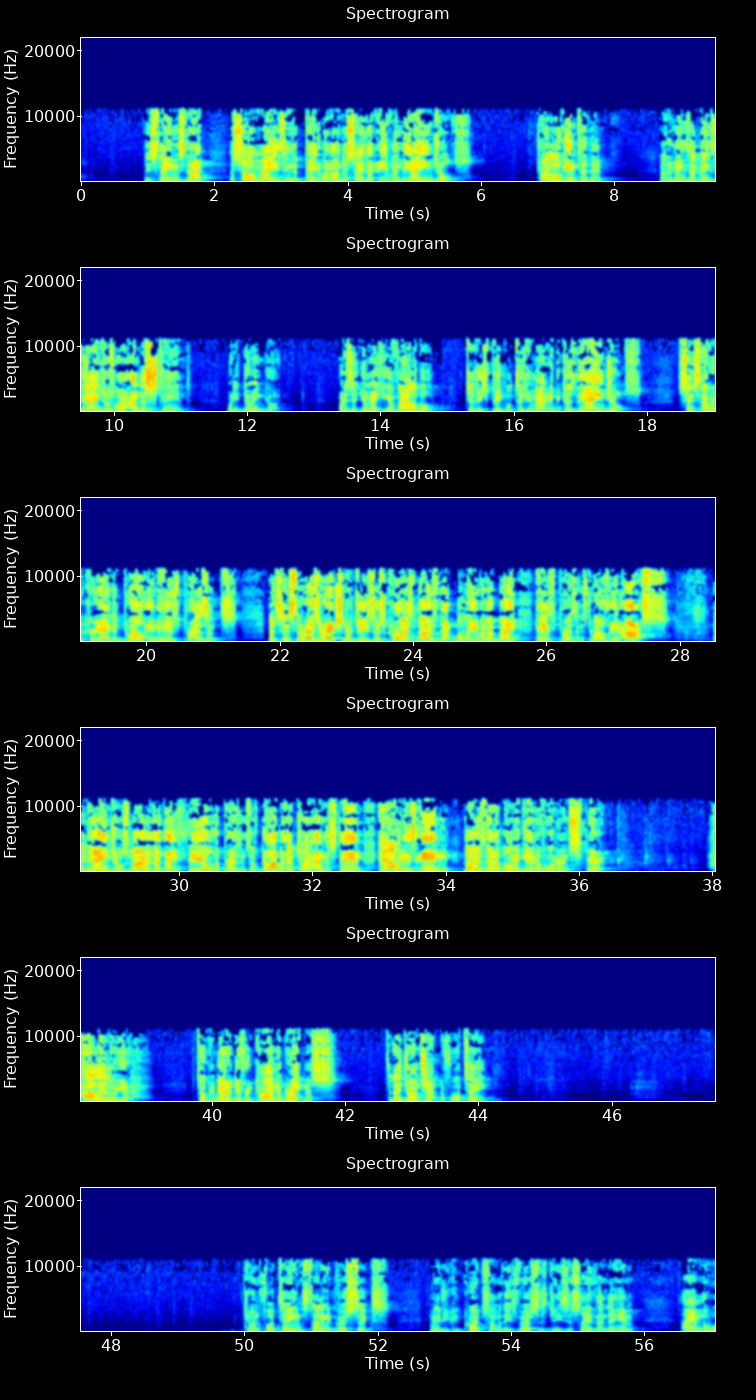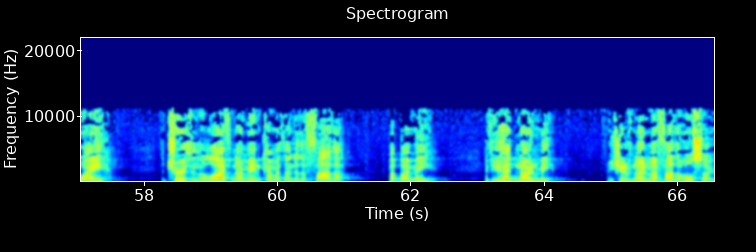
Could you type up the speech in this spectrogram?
These things that are so amazing that Peter went on to say that even the angels try to look into them. Now that means that means the angels want to understand. What are you doing, God? What is it you're making available to these people, to humanity? Because the angels, since they were created, dwell in His presence. But since the resurrection of Jesus Christ, those that believe and obey, His presence dwells in us. And the angels know that they feel the presence of God, but they're trying to understand how it is in those that are born again of water and spirit. Hallelujah. Talking about a different kind of greatness. Today, John chapter 14. John 14, starting at verse 6. Many of you could quote some of these verses. Jesus saith unto him, I am the way, the truth and the life. No man cometh unto the Father but by me. If you had known me, you should have known my Father also.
